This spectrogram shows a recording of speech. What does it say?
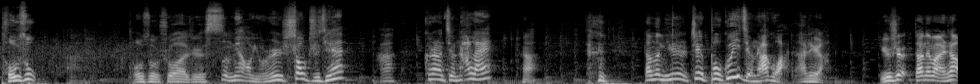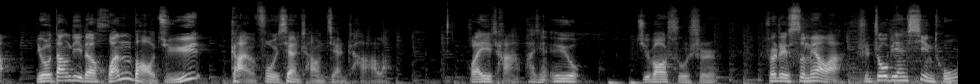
投诉。投诉说这个寺庙有人烧纸钱啊，可让警察来啊，但问题是这不归警察管啊，这个。于是当天晚上，由当地的环保局赶赴现场检查了。后来一查，发现哎呦，举报属实，说这寺庙啊是周边信徒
